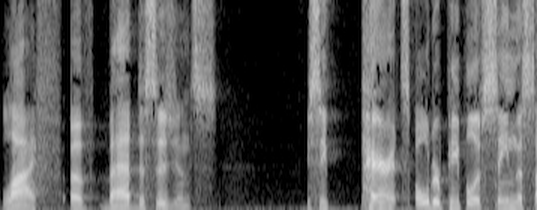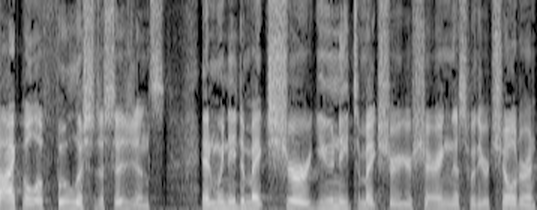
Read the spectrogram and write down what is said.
life of bad decisions. You see, parents, older people have seen the cycle of foolish decisions, and we need to make sure, you need to make sure you're sharing this with your children.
